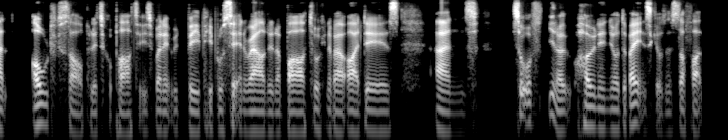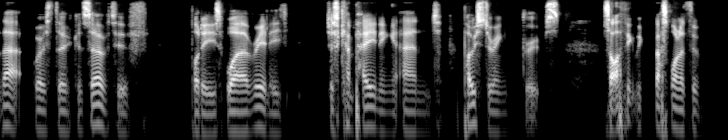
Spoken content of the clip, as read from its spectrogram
and old style political parties when it would be people sitting around in a bar talking about ideas and sort of you know honing your debating skills and stuff like that whereas the conservative bodies were really just campaigning and postering groups so i think that's one of the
